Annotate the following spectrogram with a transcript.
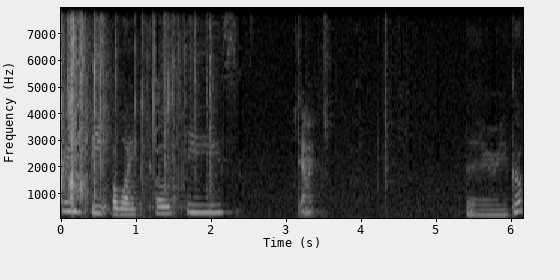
Please be a white code, please. Damn it. There you go.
